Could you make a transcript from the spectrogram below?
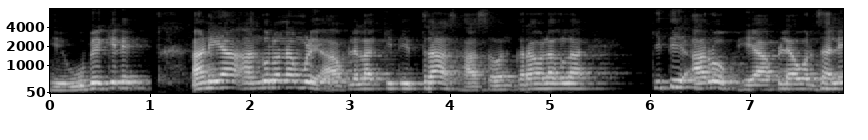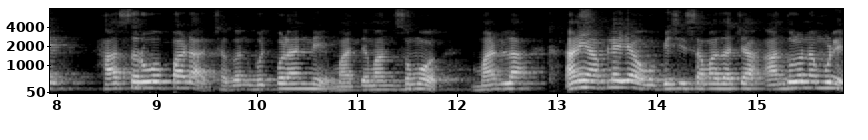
हे उभे केले? आणि या आंदोलनामुळे आपल्याला किती त्रास हा सहन करावा लागला? किती आरोप हे आपल्यावर झाले? हा सर्व पाडा छगन भुजबळांनी माध्यमांसमोर मांडला. आणि आपल्या या ओबीसी समाजाच्या आंदोलनामुळे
